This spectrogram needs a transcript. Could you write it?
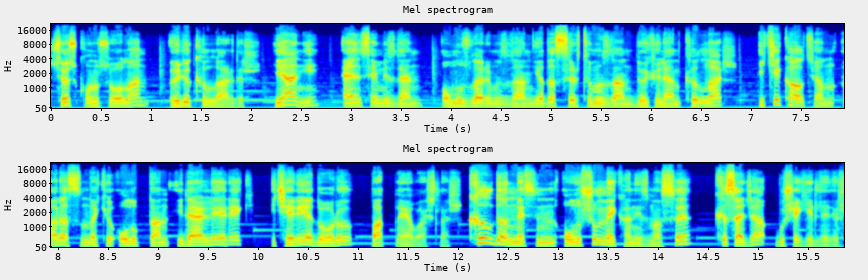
söz konusu olan ölü kıllardır. Yani ensemizden, omuzlarımızdan ya da sırtımızdan dökülen kıllar iki kalçanın arasındaki oluktan ilerleyerek içeriye doğru batmaya başlar. Kıl dönmesinin oluşum mekanizması kısaca bu şekildedir.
